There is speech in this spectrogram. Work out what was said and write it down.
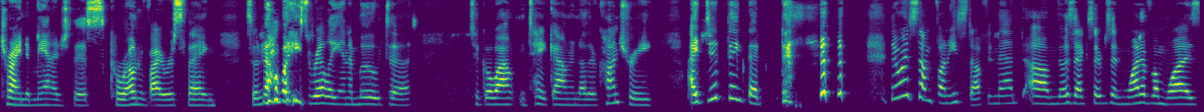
trying to manage this coronavirus thing. So nobody's really in a mood to to go out and take out another country. I did think that there was some funny stuff in that um, those excerpts, and one of them was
